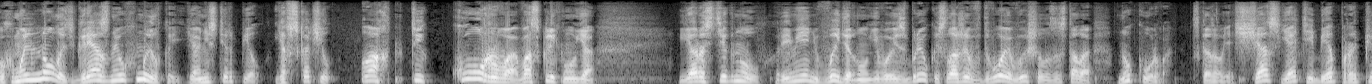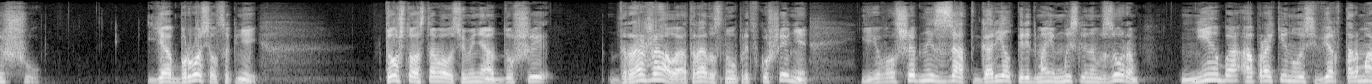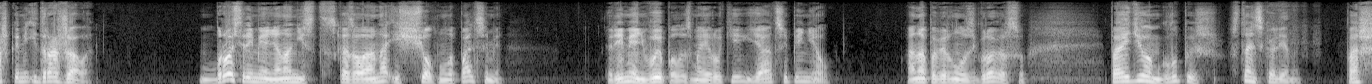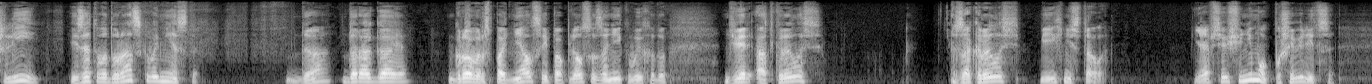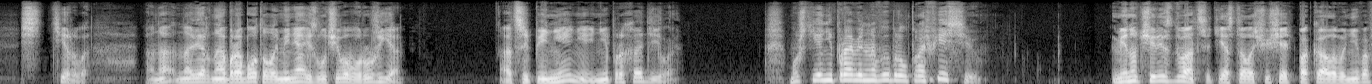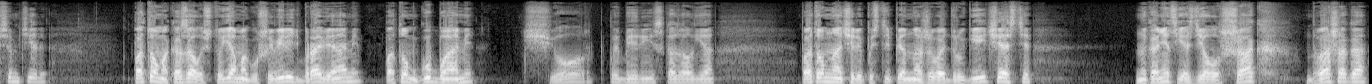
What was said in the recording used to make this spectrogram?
ухмыльнулась грязной ухмылкой. Я не стерпел. Я вскочил. «Ах ты, курва!» — воскликнул я. Я расстегнул ремень, выдернул его из брюк и, сложив вдвое, вышел из-за стола. «Ну, курва!» — сказал я. «Сейчас я тебе пропишу». Я бросился к ней. То, что оставалось у меня от души, дрожало от радостного предвкушения. Ее волшебный зад горел перед моим мысленным взором. Небо опрокинулось вверх тормашками и дрожало. «Брось ремень, анонист», — сказала она и щелкнула пальцами. Ремень выпал из моей руки, я оцепенел. Она повернулась к Гроверсу. «Пойдем, глупыш, встань с колена. Пошли из этого дурацкого места». «Да, дорогая». Гроверс поднялся и поплелся за ней к выходу. Дверь открылась, закрылась, и их не стало. Я все еще не мог пошевелиться. Стерва! Она, наверное, обработала меня из лучевого ружья. Оцепенение не проходило. Может, я неправильно выбрал профессию? Минут через двадцать я стал ощущать покалывание во всем теле. Потом оказалось, что я могу шевелить бровями, потом губами. «Черт побери», — сказал я. Потом начали постепенно оживать другие части. Наконец я сделал шаг, два шага,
